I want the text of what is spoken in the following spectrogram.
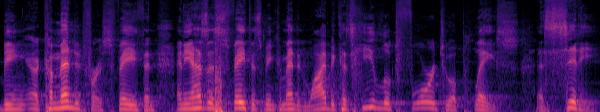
being uh, commended for his faith, and, and he has this faith that's being commended. Why? Because he looked forward to a place, a city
